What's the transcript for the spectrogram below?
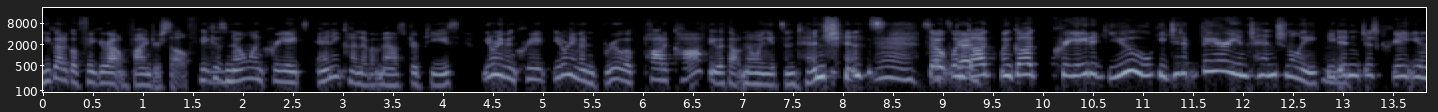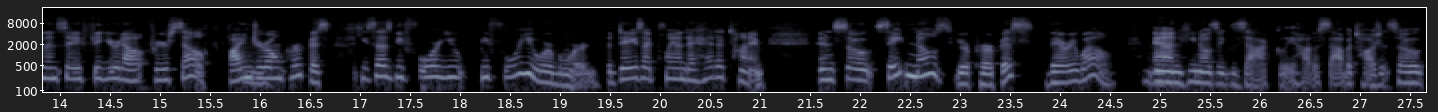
you got to go figure out and find yourself because no one creates any kind of a masterpiece you don't even create you don't even brew a pot of coffee without knowing its intentions Mm, so when good. God when God created you, he did it very intentionally. He Mm. didn't just create you and then say figure it out for yourself. Find your own purpose. He says before you before you were born, the days I planned ahead of time. And so Satan knows your purpose very well Mm. and he knows exactly how to sabotage it. So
